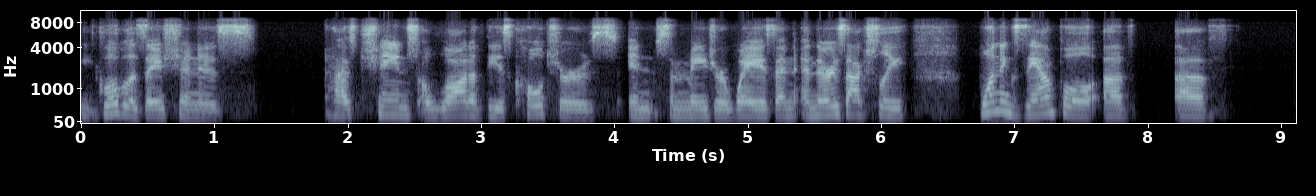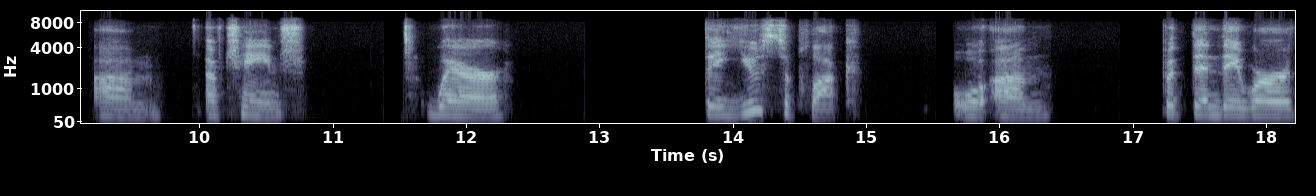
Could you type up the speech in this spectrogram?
globalization is has changed a lot of these cultures in some major ways. And and there is actually one example of of um, of change where they used to pluck or um, but then they were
